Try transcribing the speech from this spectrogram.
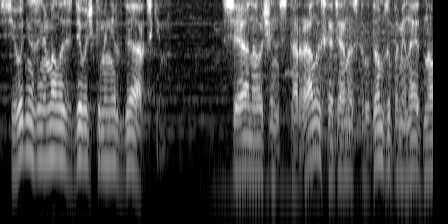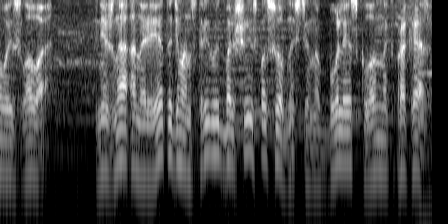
Сегодня занималась с девочками Нильфгаардским. Сиана очень старалась, хотя она с трудом запоминает новые слова. Княжна Анариета демонстрирует большие способности, но более склонна к проказам.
